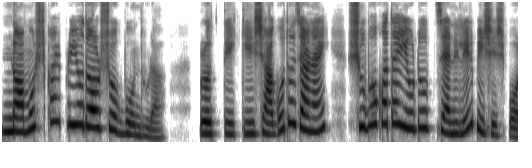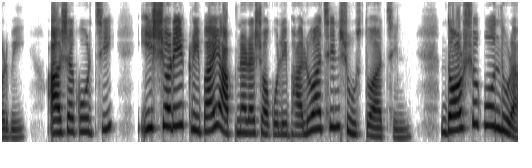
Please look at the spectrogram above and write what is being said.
নমস্কার প্রিয় দর্শক বন্ধুরা। প্রত্যেককে স্বাগত জানাই শুভকথা ইউটিউব চ্যানেলের বিশেষ পর্বে। আশা করছি ঈশ্বরের কৃপায় আপনারা সকলে ভালো আছেন, সুস্থ আছেন। দর্শক বন্ধুরা,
